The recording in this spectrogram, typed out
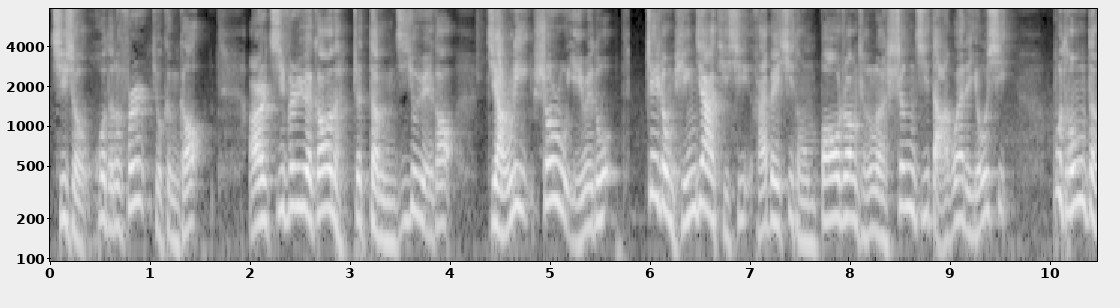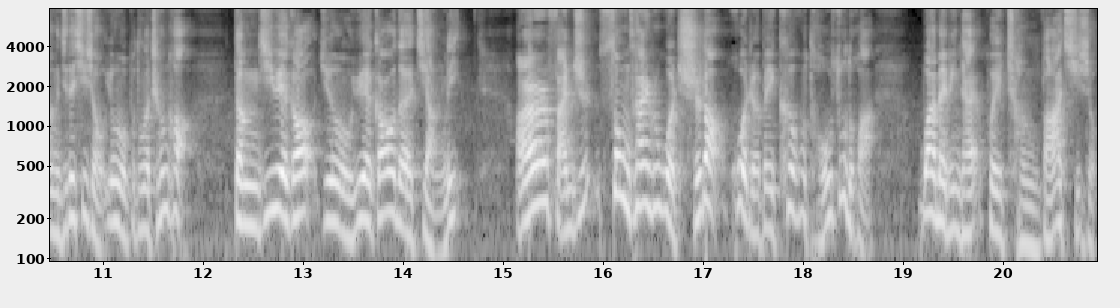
骑手获得的分儿就更高。而积分越高呢，这等级就越高，奖励收入也越多。这种评价体系还被系统包装成了升级打怪的游戏，不同等级的骑手拥有不同的称号，等级越高就有越高的奖励。而反之，送餐如果迟到或者被客户投诉的话，外卖平台会惩罚骑手。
